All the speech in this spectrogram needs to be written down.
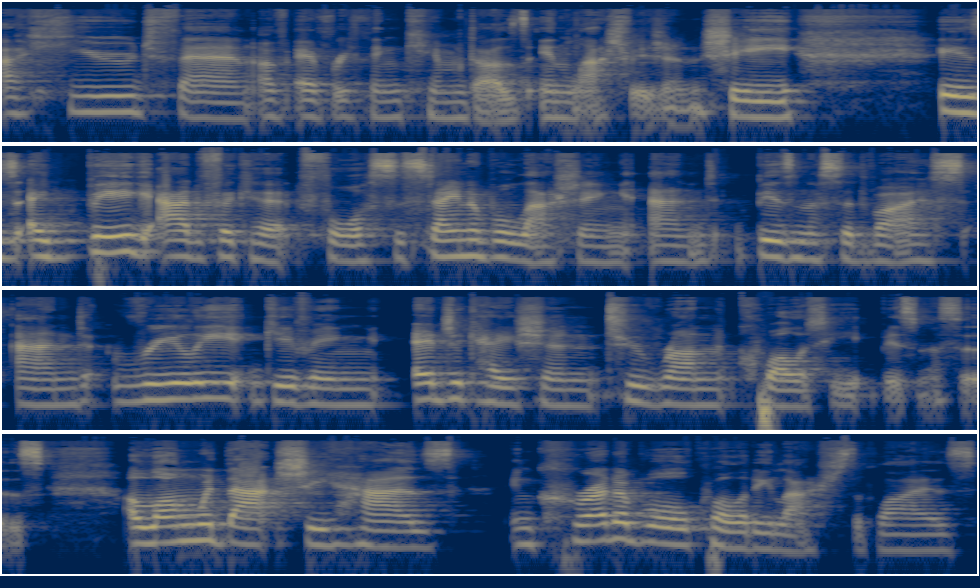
a huge fan of everything Kim does in Lash Vision. She is a big advocate for sustainable lashing and business advice and really giving education to run quality businesses. Along with that, she has incredible quality lash supplies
